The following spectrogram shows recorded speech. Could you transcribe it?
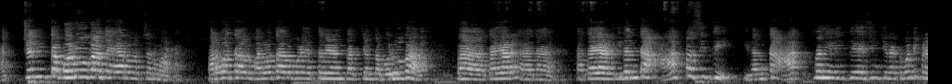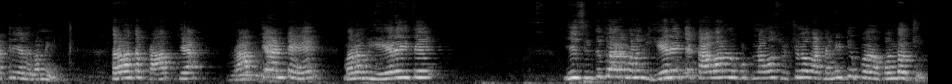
అత్యంత బరువుగా తయారవచ్చు అనమాట పర్వతాలు పర్వతాలు కూడా ఎత్తలేనంత అత్యంత బరువుగా తయారు తయారు ఇదంతా ఆత్మసిద్ధి. ఇదంతా ఆత్మని నిర్దేశించినటువంటి ప్రక్రియలు ఇవన్నీ. తర్వాత ప్రాప్త్య. ప్రాప్త్య అంటే మనం ఏదైతే ఈ సిద్ధి ద్వారా మనం ఏదైతే కావాలనుకుంటున్నామో సృష్టిలో వాటిని అన్నింటినీ పొ- పొందొచ్చు.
